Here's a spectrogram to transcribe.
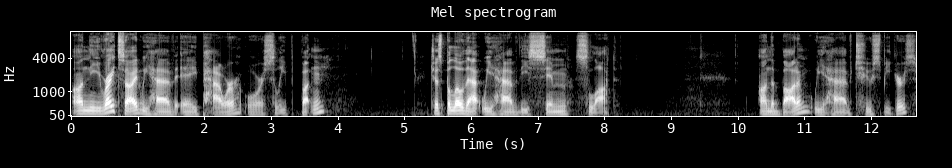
On the right side, we have a power or sleep button. Just below that, we have the SIM slot. On the bottom, we have two speakers,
